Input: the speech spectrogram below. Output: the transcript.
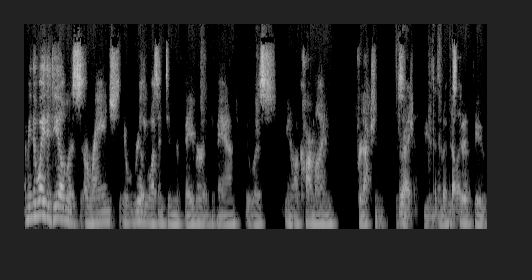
I mean, the way the deal was arranged, it really wasn't in the favor of the band. It was you know a Carmine production, right? That's what he stood like. to.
